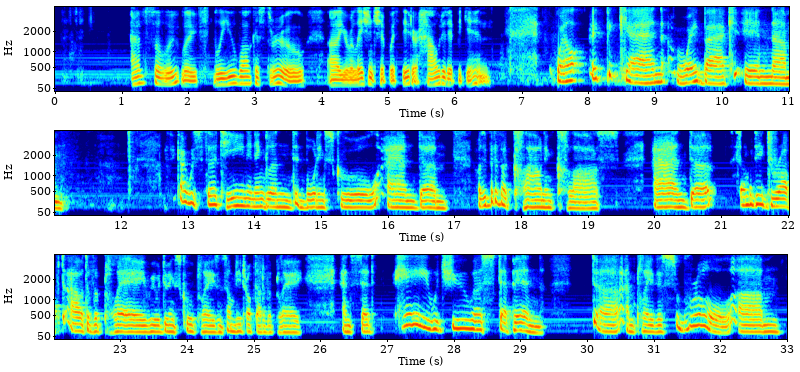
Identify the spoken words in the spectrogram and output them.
Absolutely. Will you walk us through uh, your relationship with theater? How did it begin? Well, it began way back in. Um, I think I was 13 in England in boarding school, and um, I was a bit of a clown in class. And uh, somebody dropped out of a play. We were doing school plays, and somebody dropped out of a play and said, Hey, would you uh, step in uh, and play this role? Um,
